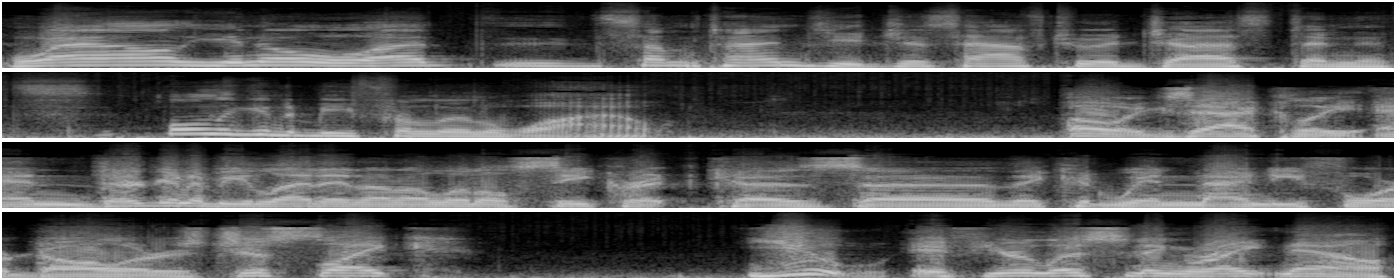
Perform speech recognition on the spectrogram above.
well, you know what? Sometimes you just have to adjust, and it's only going to be for a little while. Oh, exactly, and they're going to be let in on a little secret because uh, they could win ninety four dollars, just like you if you're listening right now.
